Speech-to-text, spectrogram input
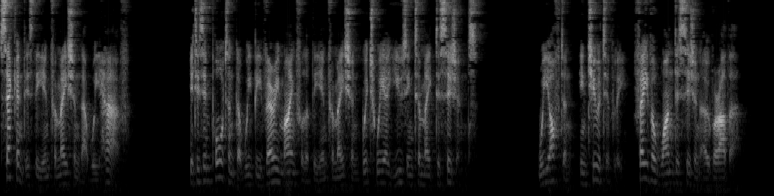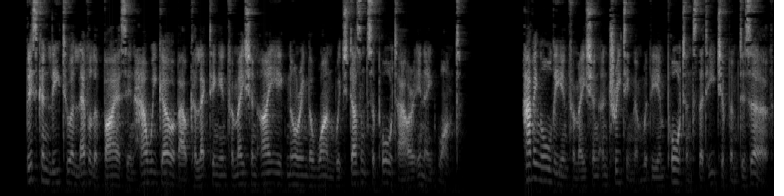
Second is the information that we have. It is important that we be very mindful of the information which we are using to make decisions. We often, intuitively, favor one decision over other. This can lead to a level of bias in how we go about collecting information, i.e., ignoring the one which doesn't support our innate want. Having all the information and treating them with the importance that each of them deserve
